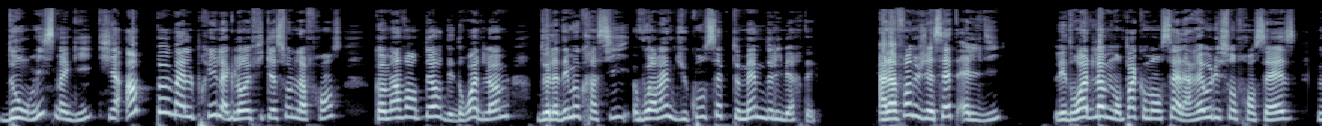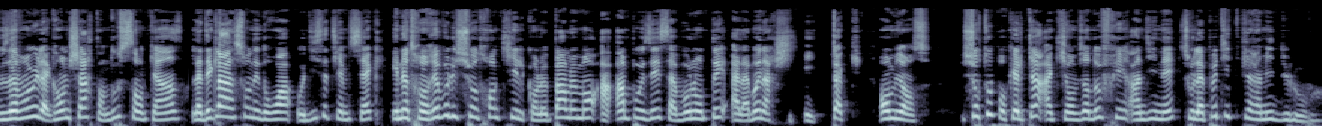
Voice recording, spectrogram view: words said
dont Miss Maggie, qui a un peu mal pris la glorification de la France comme inventeur des droits de l'homme, de la démocratie, voire même du concept même de liberté. À la fin du G7, elle dit Les droits de l'homme n'ont pas commencé à la Révolution française, nous avons eu la Grande Charte en 1215, la Déclaration des droits au XVIIe siècle, et notre Révolution tranquille quand le Parlement a imposé sa volonté à la monarchie. Et toc Ambiance. Surtout pour quelqu'un à qui on vient d'offrir un dîner sous la petite pyramide du Louvre.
